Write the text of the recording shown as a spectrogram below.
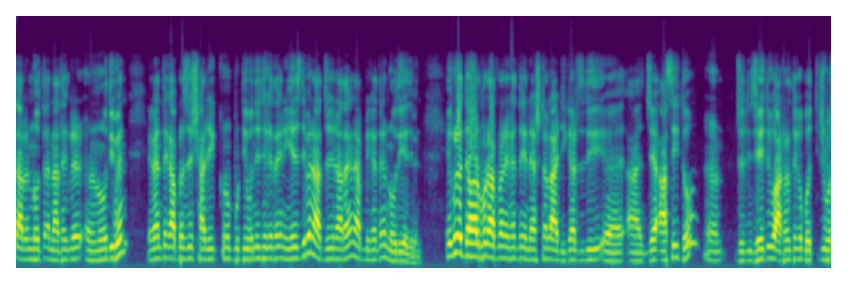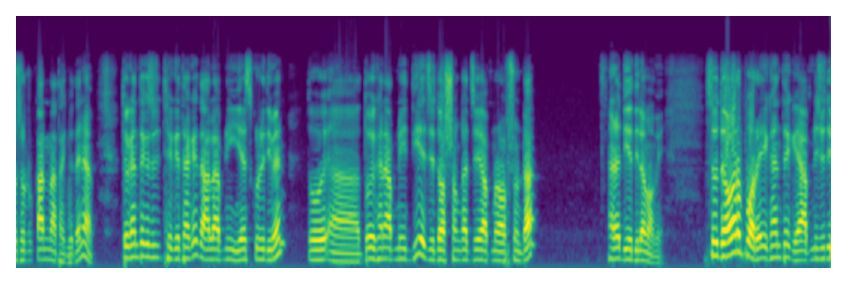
তাহলে নো না থাকলে নো দিবেন। এখান থেকে আপনার যদি শারীরিক কোনো প্রতিবন্ধী থেকে থাকেন ইয়েস দিবেন। আর যদি না থাকেন, আপনি এখান থেকে নো দিয়ে দেবেন। এগুলো দেওয়ার পরে আপনার এখান থেকে ন্যাশনাল আইডি কার্ড যদি যে আসেই তো যদি যেহেতু আঠারো থেকে বত্রিশ বছর কার না থাকবে, তাই না? তো এখান থেকে যদি থেকে থাকে, তাহলে আপনি ইয়েস করে দিবেন। তো তো এখানে আপনি দিয়ে যে দশ সংখ্যার যে আপনার অপশনটা এটা দিয়ে দিলাম আমি। সো দেওয়ার পরে এখান থেকে আপনি যদি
